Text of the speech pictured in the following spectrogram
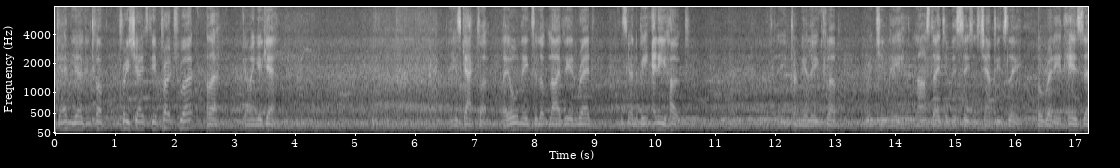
Again, Jurgen Klopp appreciates the approach work. Going again. Here's Gakpo. They all need to look lively in red. There's going to be any hope for the Premier League club reaching the last eight of this season's Champions League already. And here's uh,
